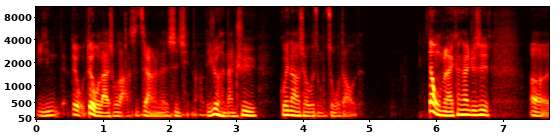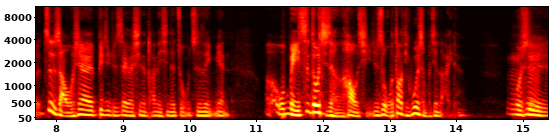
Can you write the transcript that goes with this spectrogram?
已经对我对我来说啦是自然而然的事情啊，的确很难去归纳出来我怎么做到的。但我们来看看，就是呃，至少我现在毕竟就是这个新的团体、新的组织里面，呃，我每次都其实很好奇，就是我到底为什么进来的，或是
